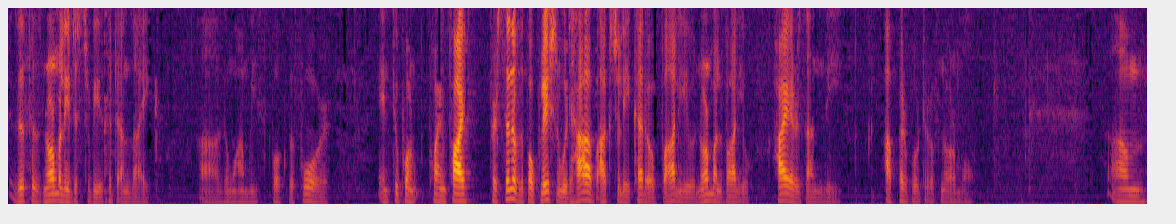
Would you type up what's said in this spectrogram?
this is normally distributed unlike uh, the one we spoke before. And 2.5% of the population would have actually a cutoff value, normal value, higher than the upper border of normal. Um,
